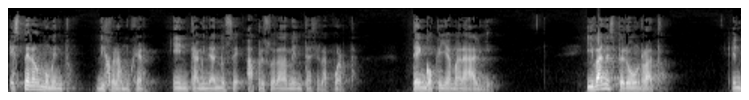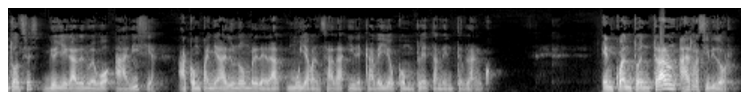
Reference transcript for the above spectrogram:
Espera un momento, dijo la mujer, encaminándose apresuradamente hacia la puerta. Tengo que llamar a alguien. Iván esperó un rato. Entonces vio llegar de nuevo a Alicia, acompañada de un hombre de edad muy avanzada y de cabello completamente blanco. En cuanto entraron al recibidor,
